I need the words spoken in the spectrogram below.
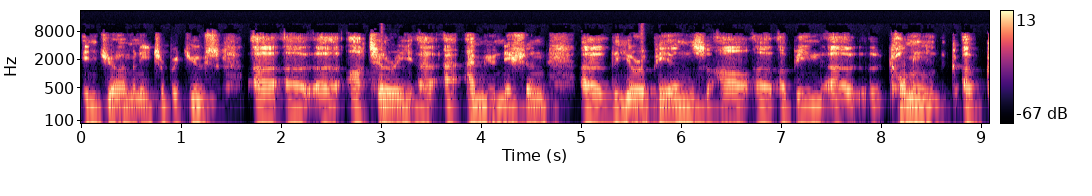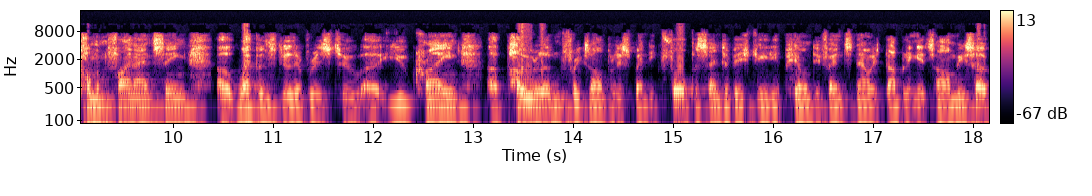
in Germany to produce uh, uh, uh, artillery uh, ammunition. Uh, the Europeans are, uh, are being common common financing, weapons deliveries to Ukraine. Poland, for example, is spending four percent of its GDP on defence now, is doubling its army. So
